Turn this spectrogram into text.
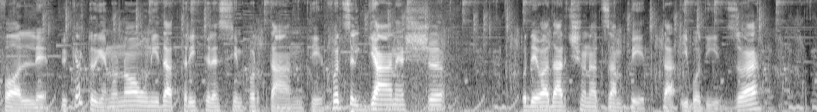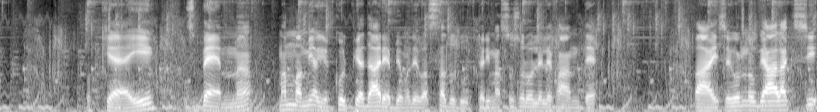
folle. Più che altro che non ho unità tritless importanti. Forse il Ganesh Poteva darci una zampetta. Ipotizzo eh. Ok. Sbam. Mamma mia che colpi ad aria abbiamo devastato tutto È rimasto solo l'elefante. Vai secondo Galaxy.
